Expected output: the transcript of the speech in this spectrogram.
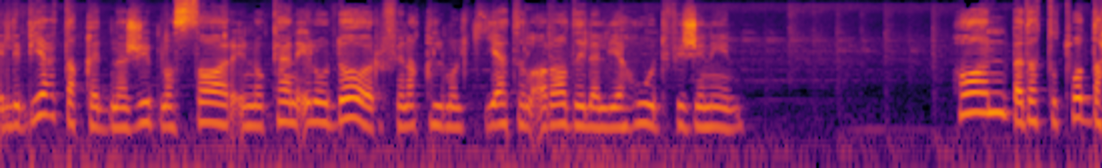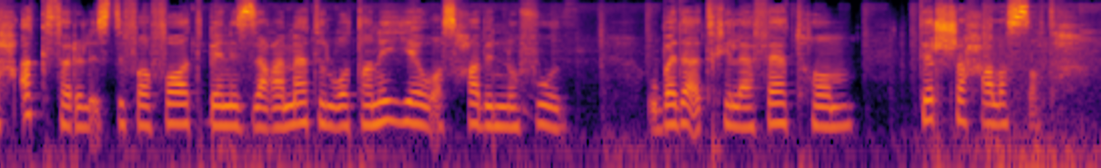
اللي بيعتقد نجيب نصار إنه كان له دور في نقل ملكيات الأراضي لليهود في جنين. هون بدأت تتوضح أكثر الاصطفافات بين الزعامات الوطنية وأصحاب النفوذ وبدأت خلافاتهم ترشح على السطح.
